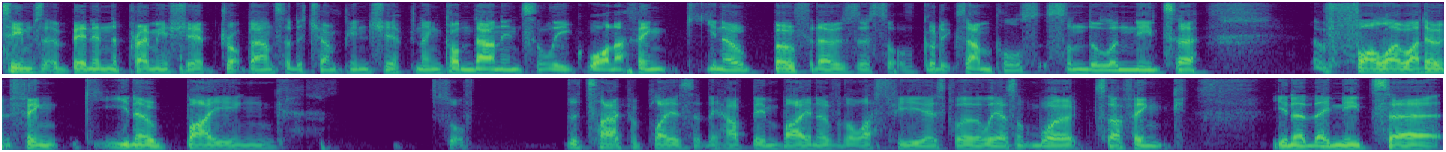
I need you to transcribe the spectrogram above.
teams that have been in the Premiership, dropped down to the Championship, and then gone down into League One. I think, you know, both of those are sort of good examples that Sunderland need to follow. I don't think, you know, buying sort of the type of players that they have been buying over the last few years clearly hasn't worked. So I think, you know, they need to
